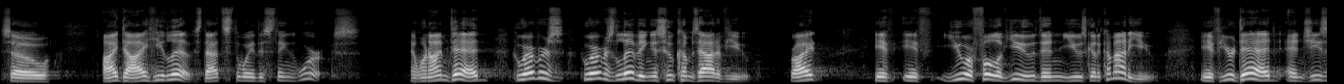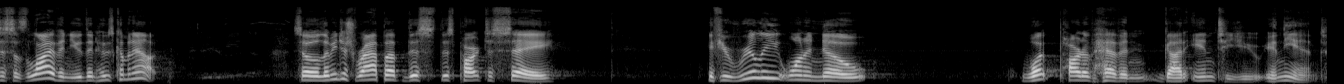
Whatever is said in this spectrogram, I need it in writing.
So I die, he lives. That's the way this thing works. And when I'm dead, whoever's whoever's living is who comes out of you, right? If if you are full of you, then you's going to come out of you. If you're dead and Jesus is alive in you, then who's coming out? So let me just wrap up this this part to say if you really want to know what part of heaven got into you in the end,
